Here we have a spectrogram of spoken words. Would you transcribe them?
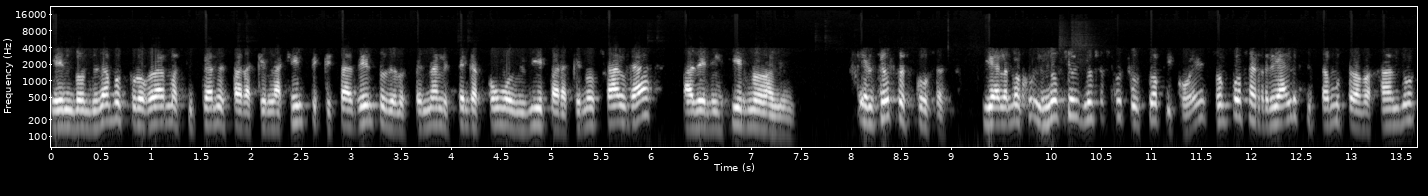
en donde damos programas y planes para que la gente que está dentro de los penales tenga cómo vivir, para que no salga a delinquir nuevamente. Entre otras cosas. Y a lo mejor, no se, no se escucha utópico, ¿eh? son cosas reales que estamos trabajando,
